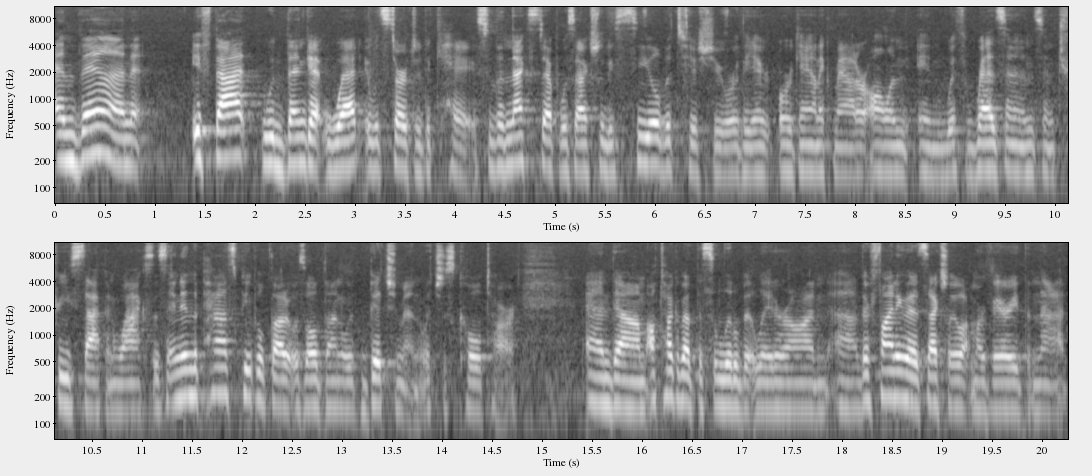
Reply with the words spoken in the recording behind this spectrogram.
And then if that would then get wet, it would start to decay. So the next step was actually to seal the tissue or the organic matter all in, in with resins and tree sap and waxes. And in the past, people thought it was all done with bitumen, which is coal tar. And um, I'll talk about this a little bit later on. Uh, they're finding that it's actually a lot more varied than that.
